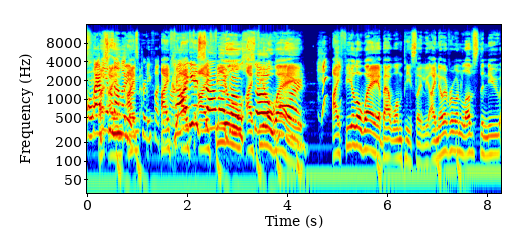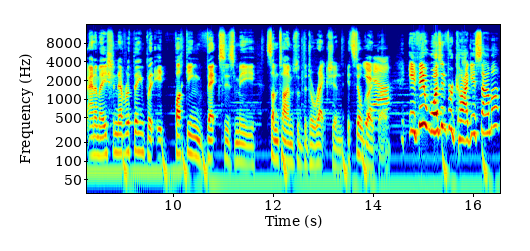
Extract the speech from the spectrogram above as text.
Oh, I- absolutely. Kaguya-sama goes I'm- pretty fucking I, hard. fe- I, I Kaguya-sama feel, goes I so feel a way. hard. I feel a way about One Piece lately. I know everyone loves the new animation and everything, but it fucking vexes me sometimes with the direction. It's still great Yeah. though. If it wasn't for Kaguya-sama,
